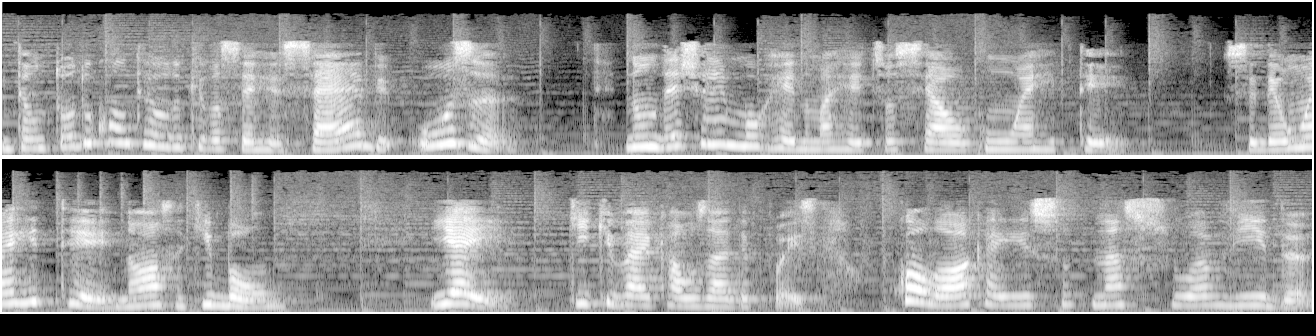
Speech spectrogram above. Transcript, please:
Então todo o conteúdo que você recebe, usa. Não deixa ele morrer numa rede social com um RT. Você deu um RT, nossa, que bom. E aí, o que, que vai causar depois? Coloca isso na sua vida.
